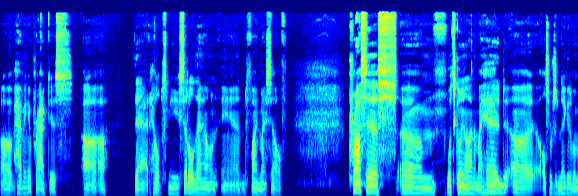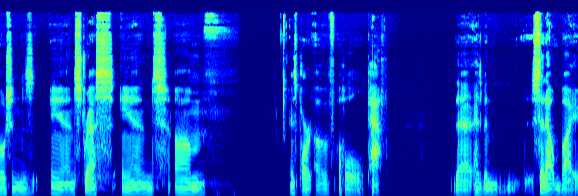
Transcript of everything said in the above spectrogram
of having a practice uh, that helps me settle down and find myself process um, what's going on in my head uh, all sorts of negative emotions and stress and um, is part of a whole path that has been set out by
